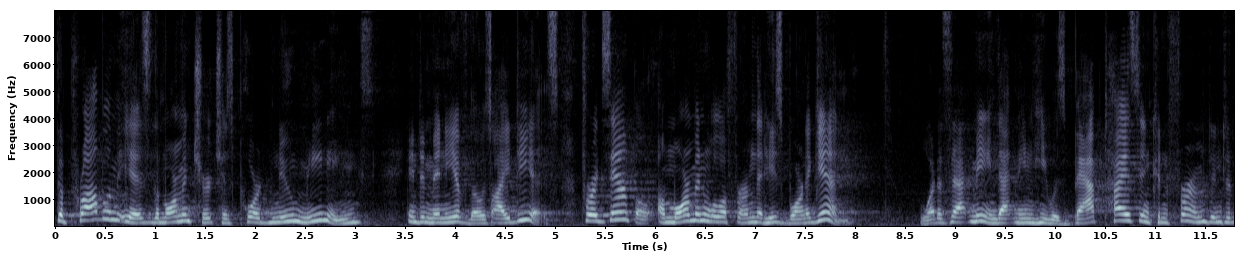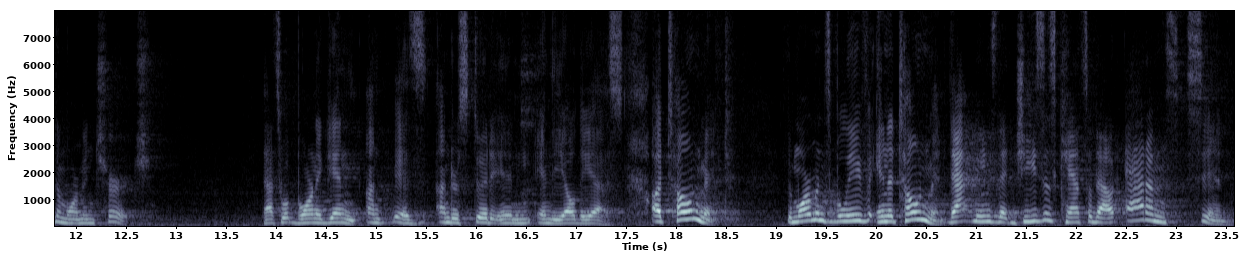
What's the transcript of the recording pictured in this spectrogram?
The problem is the Mormon church has poured new meanings into many of those ideas. For example, a Mormon will affirm that he's born again. What does that mean? That means he was baptized and confirmed into the Mormon church. That's what born again un- is understood in, in the LDS. Atonement. The Mormons believe in atonement. That means that Jesus canceled out Adam's sin,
